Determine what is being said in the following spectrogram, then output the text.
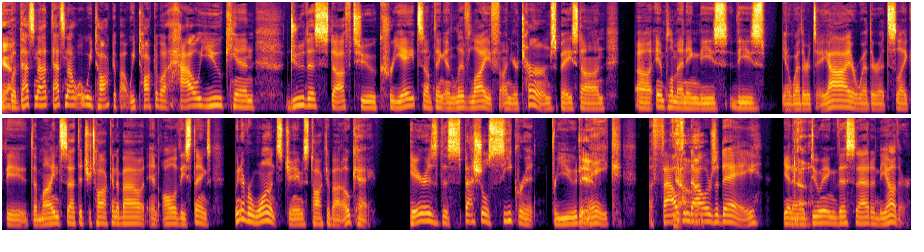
Yeah. But that's not that's not what we talked about. We talked about how you can do this stuff to create something and live life on your terms based on uh, implementing these these you know whether it's AI or whether it's like the the mindset that you're talking about and all of these things. We never once James talked about okay, here is the special secret for you to yeah. make a thousand dollars a day. You know, no. doing this, that, and the other.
